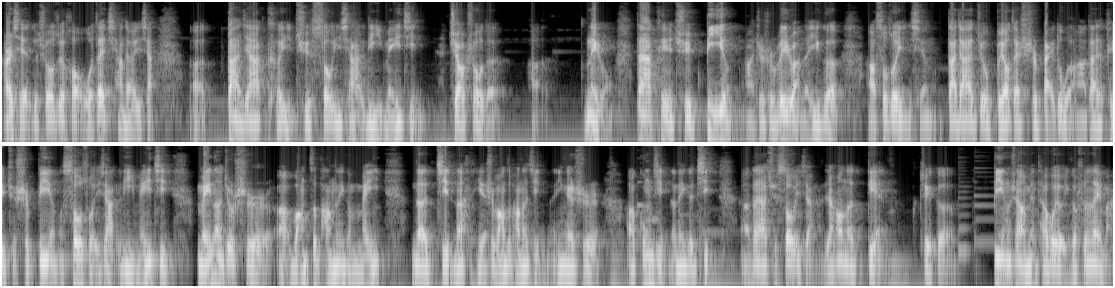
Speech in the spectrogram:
而且说到最后，我再强调一下，呃，大家可以去搜一下李玫瑾教授的啊。内容大家可以去必应啊，这是微软的一个啊搜索引擎，大家就不要再使百度了啊，大家可以去使必应搜索一下李玫瑾，玫呢就是啊王字旁的那个玫，那瑾呢也是王字旁的瑾，应该是啊宫瑾的那个瑾啊，大家去搜一下，然后呢点这个必应上面它会有一个分类嘛，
